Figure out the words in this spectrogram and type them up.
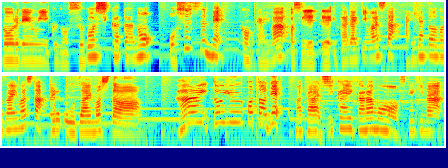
ゴールデンウィークの過ごし方のおすすめ、今回は教えていただきました。ありがとうございました。ありがとうございました。はい。ということで、また次回からも素敵な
